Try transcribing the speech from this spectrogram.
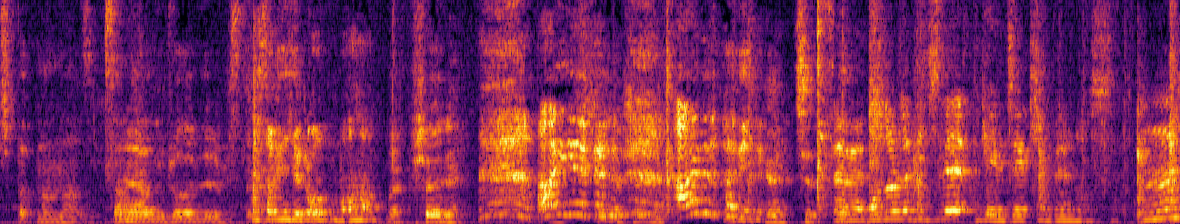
çıtlatman lazım. Sana yardımcı olabilirim istersen. Hayır olma. Bak şöyle. Hayır. Şöyle şöyle. Aynen hayır. Bakın, Çıt. Evet. Onur'la Dicle gelecek haberin olsun. Hmm.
